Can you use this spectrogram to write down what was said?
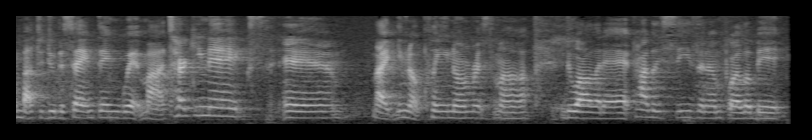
I'm about to do the same thing with my turkey necks. And Like, you know, clean them, rinse them off, do all of that. Probably season them for a little bit.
